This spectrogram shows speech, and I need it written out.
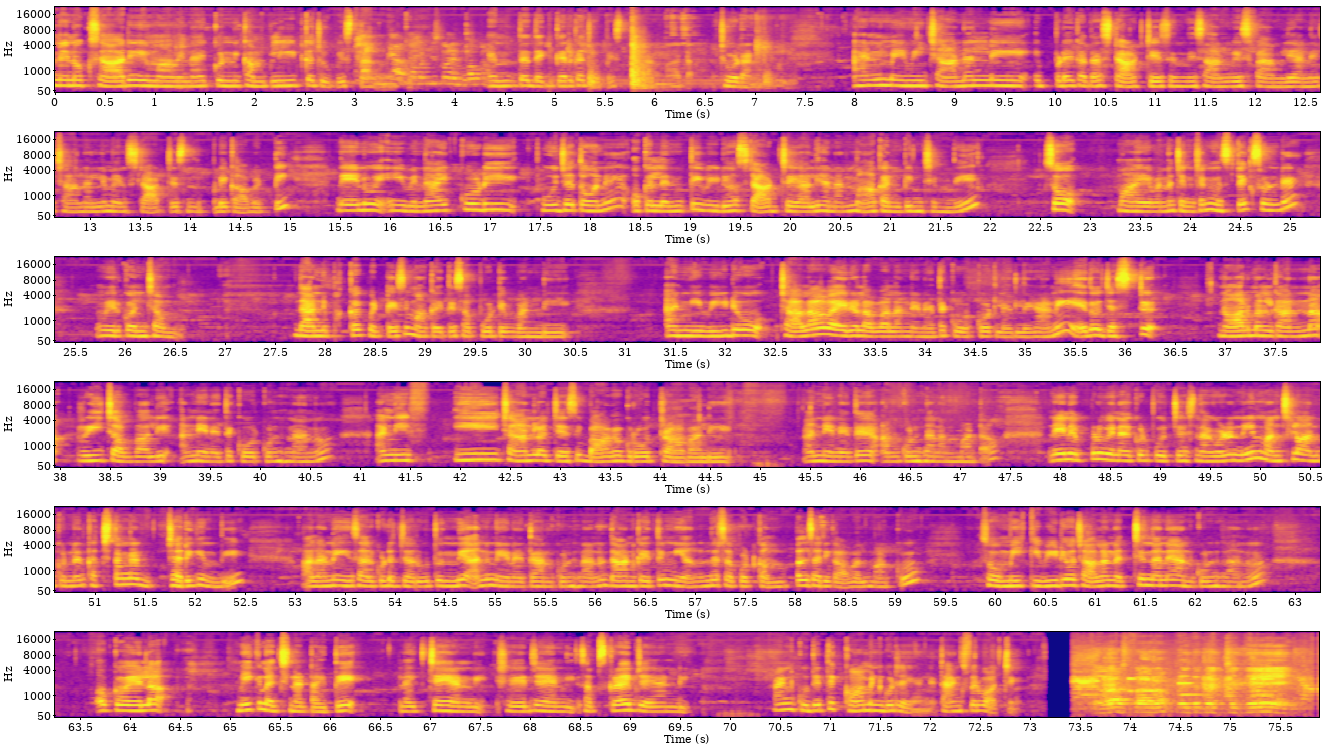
నేను ఒకసారి మా వినాయకుడిని కంప్లీట్గా చూపిస్తాను మీకు. ఎంత దగ్గరగా చూపిస్తాను అనమాట చూడండి. అండ్ మేము ఈ ఛానల్ని ఇప్పుడే కదా స్టార్ట్ చేసింది సాన్వీస్ ఫ్యామిలీ అనే ఛానల్ని మేము స్టార్ట్ చేసింది ఇప్పుడే కాబట్టి నేను ఈ వినాయకుడి పూజతోనే ఒక లెంతీ వీడియో స్టార్ట్ చేయాలి అని అని మాకు అనిపించింది. సో మా ఏమన్నా చిన్న చిన్న మిస్టేక్స్ ఉంటే మీరు కొంచెం దాన్ని పక్కకు పెట్టేసి మాకైతే సపోర్ట్ ఇవ్వండి. అండ్ ఈ వీడియో చాలా వైరల్ అవ్వాలని నేనైతే కోరుకోవట్లేదులే కానీ ఏదో జస్ట్ నార్మల్గా అన్న రీచ్ అవ్వాలి అని నేనైతే కోరుకుంటున్నాను. అండ్ ఈ ఈ ఛానల్ వచ్చేసి బాగా గ్రోత్ రావాలి అని నేనైతే అనుకుంటున్నాను అనమాట నేను ఎప్పుడు వినాయకుడు పూజ చేసినా కూడా నేను మనసులో అనుకున్నది ఖచ్చితంగా జరిగింది. అలానే ఈసారి కూడా జరుగుతుంది అని నేనైతే అనుకుంటున్నాను. దానికైతే మీ అందరి సపోర్ట్ కంపల్సరీ కావాలి మాకు. సో మీకు ఈ వీడియో చాలా నచ్చిందనే అనుకుంటున్నాను. ఒకవేళ మీకు నచ్చినట్టయితే లైక్ చేయండి షేర్ చేయండి సబ్స్క్రైబ్ చేయండి. అండ్ కుదిరితే కామెంట్ కూడా చేయండి. Thanks for watching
